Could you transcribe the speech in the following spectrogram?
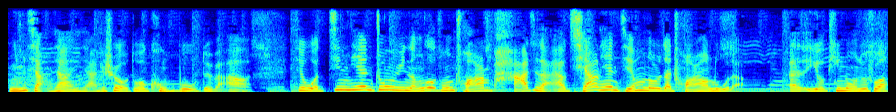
你们想象一下，这事儿有多恐怖，对吧？啊，就我今天终于能够从床上爬起来啊！前两天节目都是在床上录的，呃，有听众就说：“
